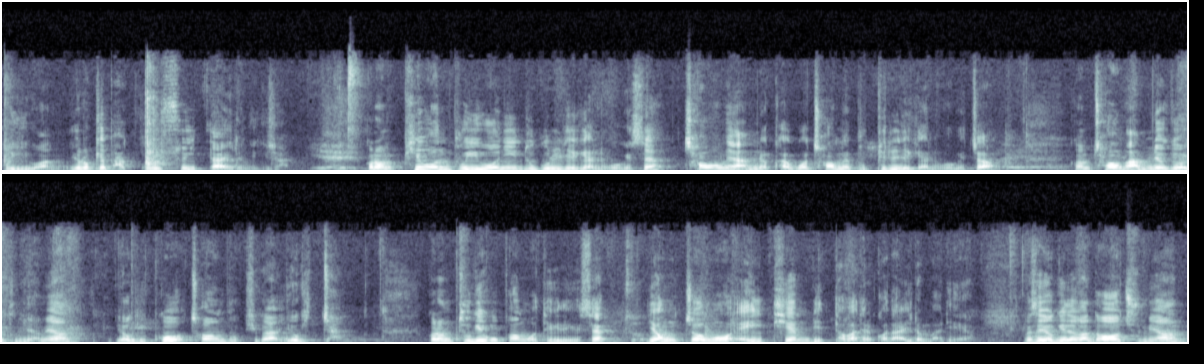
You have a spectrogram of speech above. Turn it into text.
V1 이렇게 바꿀 수 있다 이런 얘기죠. 예. 그럼 P1, V1이 누구를 얘기하는 거겠어요? 처음의 압력하고 처음의 부피를 얘기하는 거겠죠. 네. 그럼 처음 압력이 어디냐면 여기 있고 처음 부피가 여기 있죠. 그럼 두 개 곱하면 어떻게 되겠어요? 0.5 ATM 리터가 될 거다 이런 말이에요. 그래서 여기다가 넣어주면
